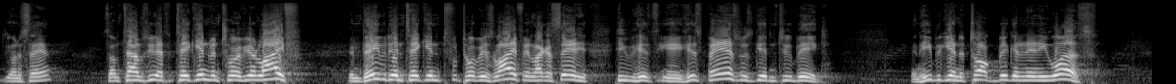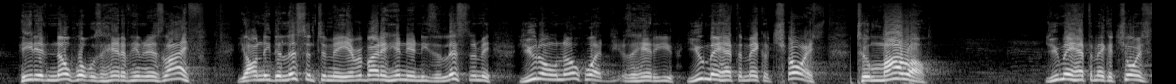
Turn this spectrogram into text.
You understand? Sometimes you have to take inventory of your life. And David didn't take inventory of his life. And like I said, he, his, his pants was getting too big. And he began to talk bigger than he was. He didn't know what was ahead of him in his life. Y'all need to listen to me. Everybody in here needs to listen to me. You don't know what is ahead of you. You may have to make a choice tomorrow. You may have to make a choice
